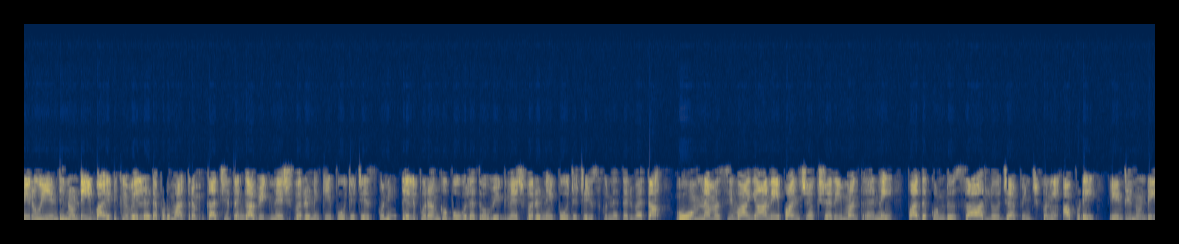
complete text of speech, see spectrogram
మీరు ఇంటి నుండి బయటికి వెళ్ళేటప్పుడు మాత్రం ఖచ్చితంగా విఘ్నేశ్వరునికి పూజ చేసుకుని తెలుపు రంగు పువ్వులతో విఘ్నేశ్వరుని పూజ చేసుకున్న తర్వాత ఓం నమ శివాయ అనే పంచాక్షరి మంత్రాన్ని పదకొండు సార్లు జపించుకుని అప్పుడే ఇంటి నుండి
